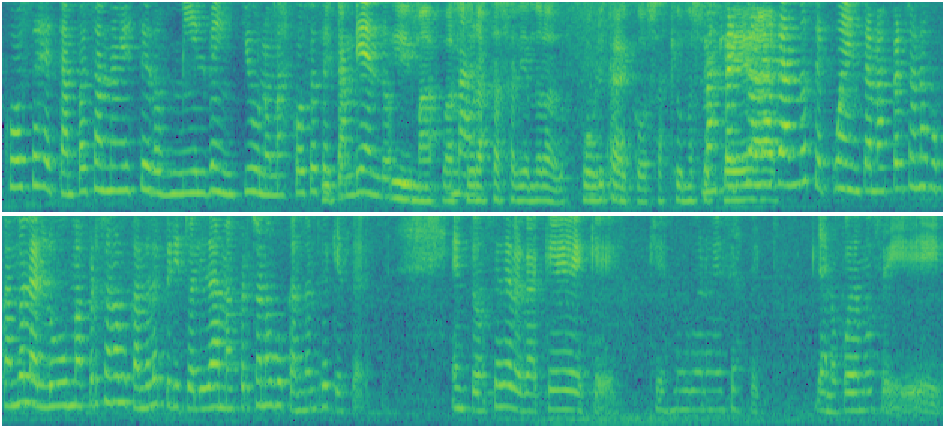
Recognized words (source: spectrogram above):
cosas están pasando en este 2021, más cosas se están viendo. Y más basura Más. está saliendo a la luz pública de cosas que uno se más queda. personas dándose cuenta, más personas buscando la luz, más personas buscando la espiritualidad, más personas buscando enriquecerse. Entonces, de verdad que, que- que es muy bueno en ese aspecto. Ya no podemos seguir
